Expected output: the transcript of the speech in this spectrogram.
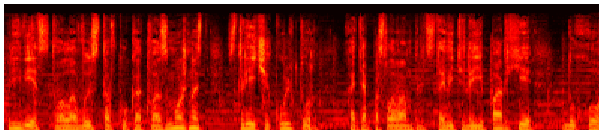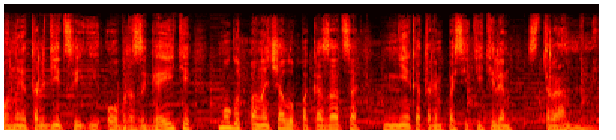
приветствовала выставку как возможность встречи культур, хотя, по словам представителя епархии, духовные традиции и образы Гаити могут поначалу показаться некоторым посетителям странными.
